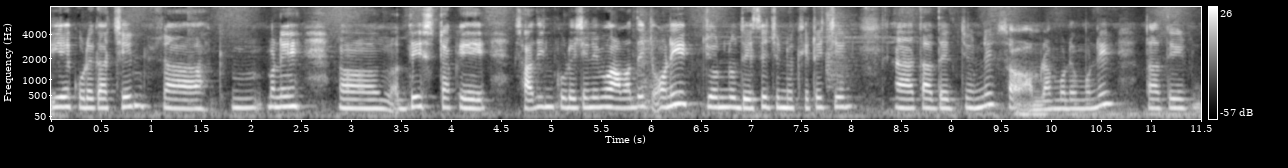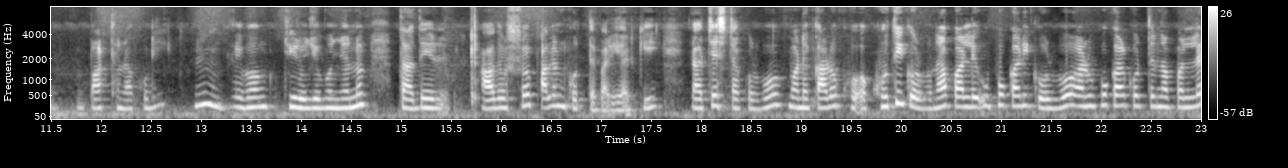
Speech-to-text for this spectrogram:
ইয়ে করে গেছেন মানে দেশটাকে স্বাধীন করেছেন এবং আমাদের অনেক জন্য দেশের জন্য খেটেছেন তাদের জন্যে আমরা মনে মনে তাদের প্রার্থনা করি এবং চিরজীবন যেন তাদের আদর্শ পালন করতে পারি আর কি। চেষ্টা করব। মানে কারও ক্ষতি করব না, পারলে উপকারই করব। আর উপকার করতে না পারলে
